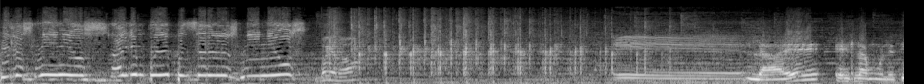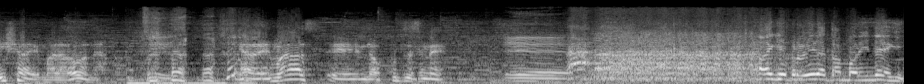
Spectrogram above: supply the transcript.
¿Y los niños? ¿Alguien puede pensar en los niños? Bueno. Eh, La E es la muletilla de Maradona. Sí. Y además, eh, los putos en E. eh, Hay que prohibir a Tamborindegui.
